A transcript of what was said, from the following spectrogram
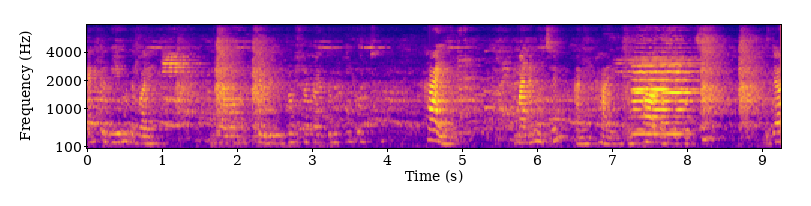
একটা দিয়ে হতে পারে। যেমন প্রশ্ন করে, তুমি কী করছ? খাই। মানে হচ্ছে আমি খাই খাওয়ার কাজটা করছি। এটা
